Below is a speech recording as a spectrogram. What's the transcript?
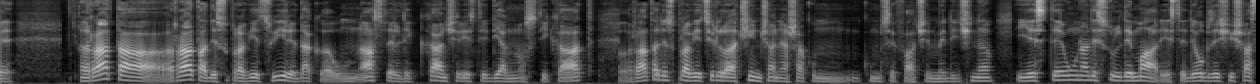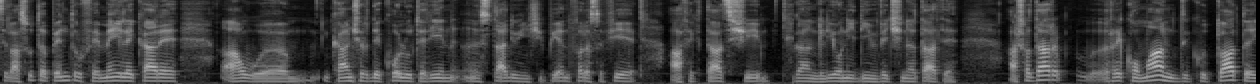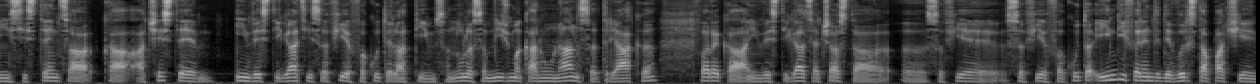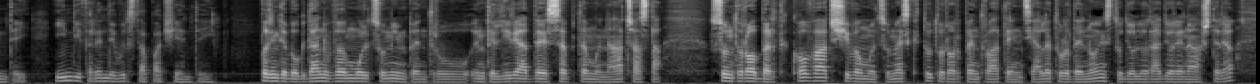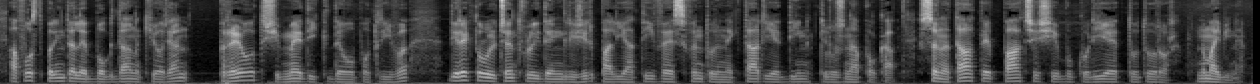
Rata, rata de supraviețuire, dacă un astfel de cancer este diagnosticat, rata de supraviețuire la 5 ani, așa cum, cum se face în medicină, este una destul de mare, este de 86% pentru femeile care au uh, cancer de col uterin în stadiu incipient, fără să fie afectați și ganglionii din vecinătate. Așadar, recomand cu toată insistența ca aceste investigații să fie făcute la timp, să nu lăsăm nici măcar un an să treacă fără ca investigația aceasta uh, să fie, să fie făcută, indiferent de vârsta pacientei, indiferent de vârsta pacientei. Părinte Bogdan, vă mulțumim pentru întâlnirea de săptămâna aceasta. Sunt Robert Covac și vă mulțumesc tuturor pentru atenție. Alături de noi, în studiul Radio Renașterea, a fost Părintele Bogdan Chiorean, preot și medic deopotrivă, directorul Centrului de Îngrijiri Paliative Sfântul Nectarie din Cluj-Napoca. Sănătate, pace și bucurie tuturor! Numai bine!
